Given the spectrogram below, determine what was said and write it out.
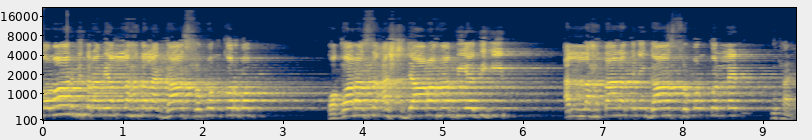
তোমার ভিতরে আমি আল্লাহ তাআলা গাছ রোপণ করব। ওয়াকারাস আশজারাহা বিয়াদিহি আল্লাহ তাআলা তিনি গাছ রোপণ করলেন। কোথায়?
